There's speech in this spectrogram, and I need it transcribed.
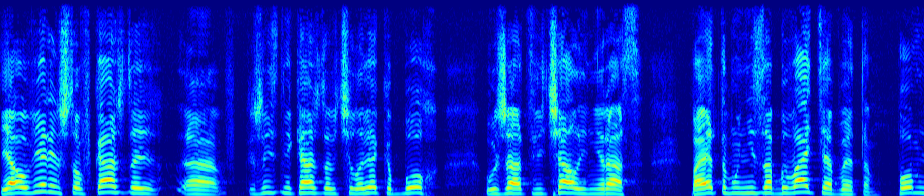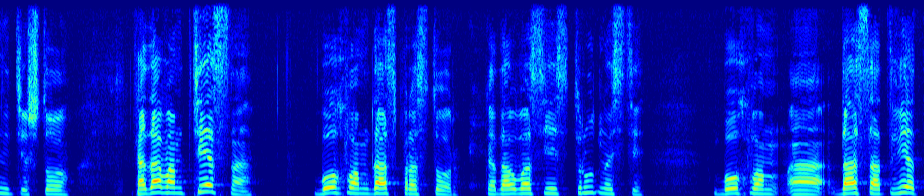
Я уверен, что в каждой в жизни каждого человека Бог уже отвечал и не раз. Поэтому не забывайте об этом. Помните, что когда вам тесно, Бог вам даст простор. Когда у вас есть трудности, Бог вам а, даст ответ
